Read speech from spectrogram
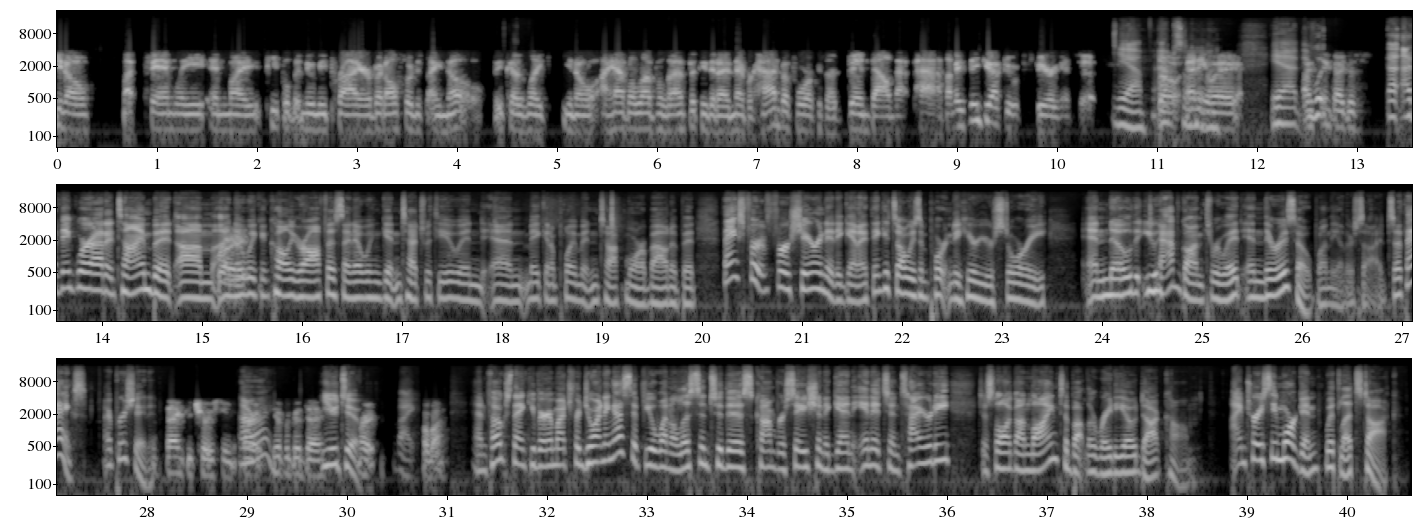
you know, my family and my people that knew me prior, but also just I know because like you know I have a level of empathy that I never had before because I've been down that path, and I think you have to experience it. Yeah. So absolutely. anyway, yeah, I think I just. I think we're out of time, but um, right. I know we can call your office. I know we can get in touch with you and, and make an appointment and talk more about it. But thanks for, for sharing it again. I think it's always important to hear your story and know that you have gone through it and there is hope on the other side. So thanks. I appreciate it. Thank you, Tracy. All, All right. right. You have a good day. You too. All right. Bye. Bye bye. And folks, thank you very much for joining us. If you want to listen to this conversation again in its entirety, just log online to butlerradio.com. I'm Tracy Morgan with Let's Talk.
